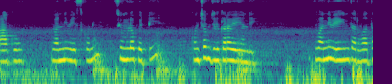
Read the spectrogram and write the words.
ఆకు ఇవన్నీ వేసుకొని సిమ్లో పెట్టి కొంచెం జీలకర్ర వేయండి. ఇవన్నీ వేగిన తర్వాత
